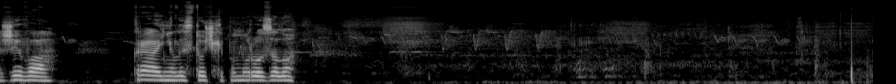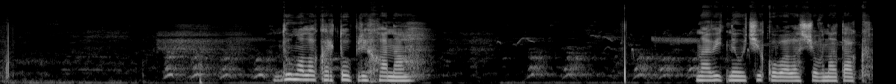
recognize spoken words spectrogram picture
жива, крайні листочки поморозило. Думала картоплі хана. Навіть не очікувала, що вона так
